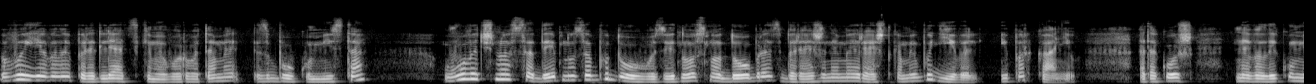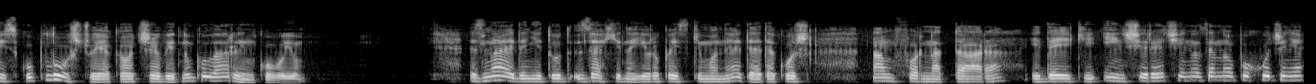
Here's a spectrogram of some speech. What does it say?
виявили перед ляцькими воротами з боку міста вулично садибну забудову з відносно добре збереженими рештками будівель і парканів, а також невелику міську площу, яка очевидно була ринковою. Знайдені тут західноєвропейські монети, а також амфорнатара і деякі інші речі іноземного походження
